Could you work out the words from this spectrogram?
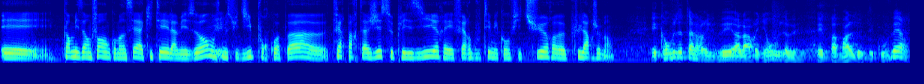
Et quand mes enfants ont commencé à quitter la maison, Oui. je me suis dit pourquoi pas euh, faire partager ce plaisir et faire goûter mes confitures euh, plus largement. Et quand vous êtes arrivé à La Réunion, vous avez fait pas mal de découvertes.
